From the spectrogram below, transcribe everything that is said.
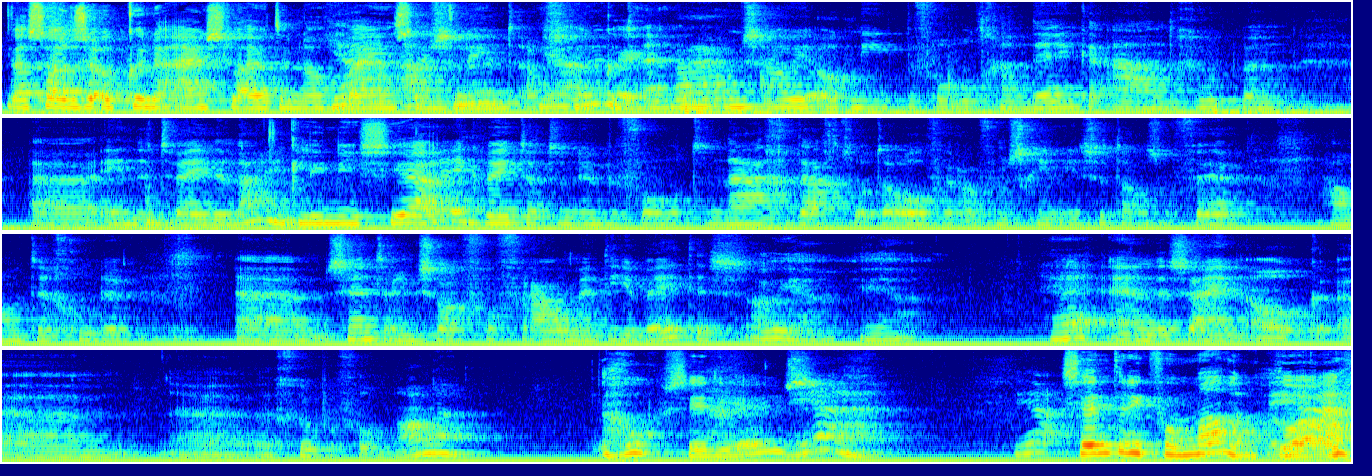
daar zouden ze ook kunnen aansluiten nog ja, bij een centering. Absoluut, absoluut. Ja, okay. En waarom zou je ook niet bijvoorbeeld gaan denken aan groepen uh, in de tweede lijn? Klinisch, ja. Ik weet dat er nu bijvoorbeeld nagedacht wordt over, of misschien is het al zover, hou me ten goede, um, centeringzorg voor vrouwen met diabetes. Oh ja, ja. Hè? En er zijn ook um, uh, groepen voor mannen Oh, serieus? Ja. Ja. Centric voor mannen gewoon. Ja.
